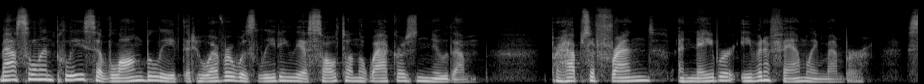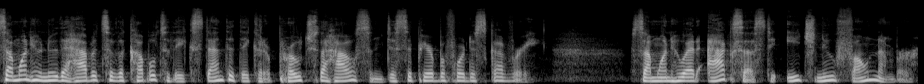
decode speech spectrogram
Massillon police have long believed that whoever was leading the assault on the Wackers knew them. Perhaps a friend, a neighbor, even a family member. Someone who knew the habits of the couple to the extent that they could approach the house and disappear before discovery. Someone who had access to each new phone number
